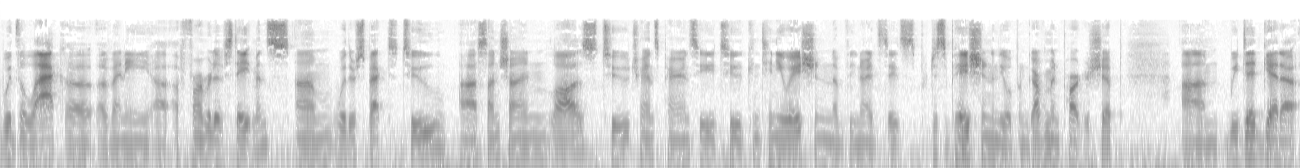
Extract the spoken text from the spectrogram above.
With the lack of, of any uh, affirmative statements um, with respect to uh, sunshine laws, to transparency, to continuation of the United States participation in the Open Government Partnership. Um, we did get a,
